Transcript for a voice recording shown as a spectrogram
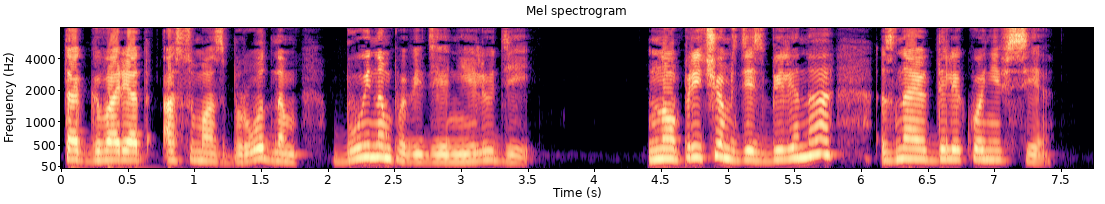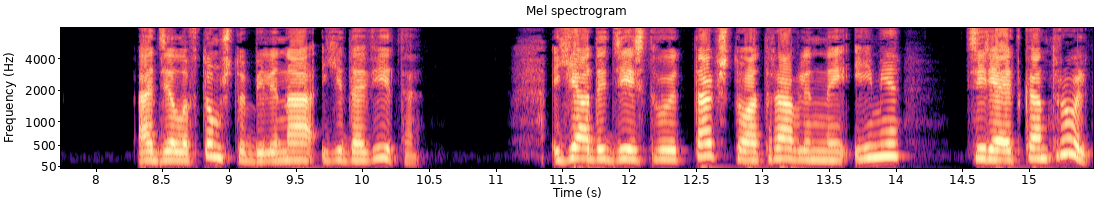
Так говорят о сумасбродном, буйном поведении людей. Но при чем здесь белина, знают далеко не все – а дело в том, что белина ядовита. Яды действуют так, что отравленный ими теряет контроль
